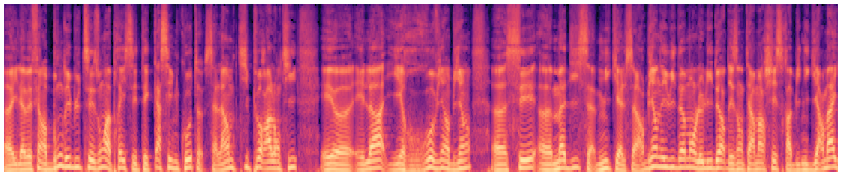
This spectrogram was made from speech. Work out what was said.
euh, il avait fait un bon début de saison. Après, il s'était cassé une côte. Ça l'a un petit peu ralenti. Et, là, il revient bien. C'est Madis Mikkels. Alors, bien évidemment, le leader des intermarchés sera Bini Girmay.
